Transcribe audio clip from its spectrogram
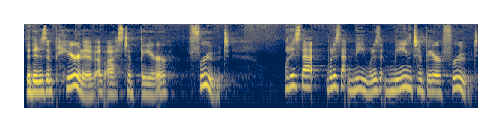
that it is imperative of us to bear fruit. What, is that, what does that mean? What does it mean to bear fruit?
